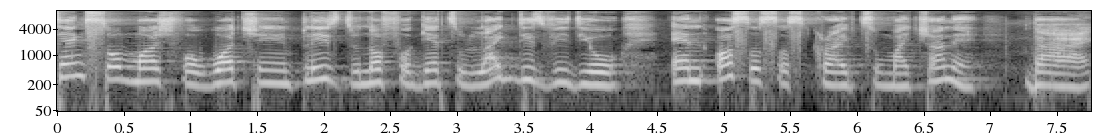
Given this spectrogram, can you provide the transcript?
Thanks so much for watching. Please do not forget to like this video and also subscribe to my channel. Bye.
